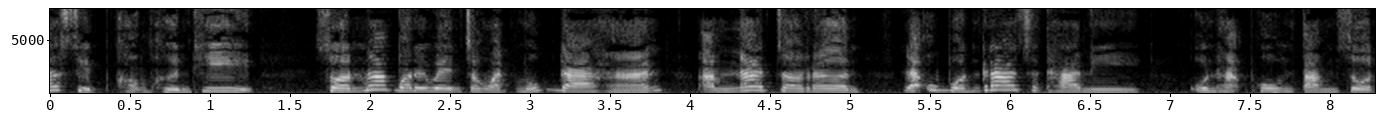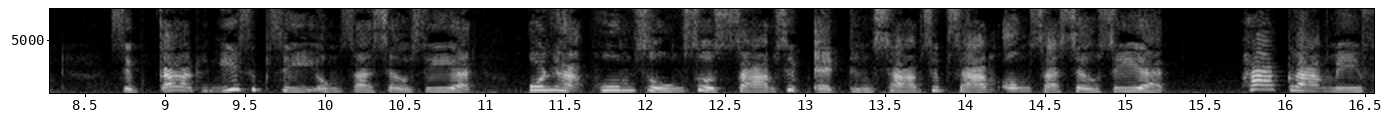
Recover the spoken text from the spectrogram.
ละ 10 ของพื้นที่ ส่วนมากบริเวณจังหวัดมุกดาหาร อำนาจเจริญ และอุบลราชธานี อุณหภูมิต่ำสุด 19-24 องศาเซลเซียส อุณหภูมิสูงสุด 31-33 องศาเซลเซียส ภาคกลางมีฝ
